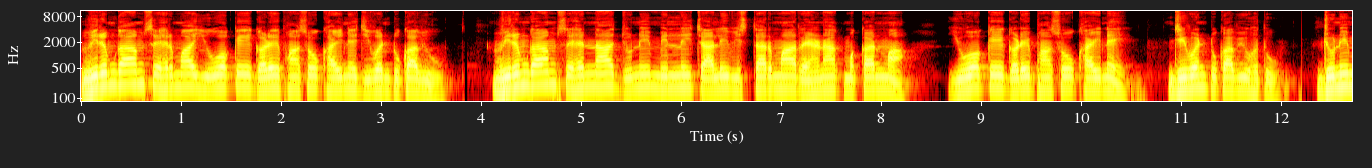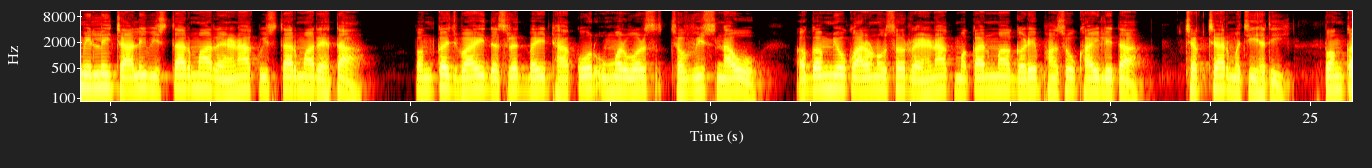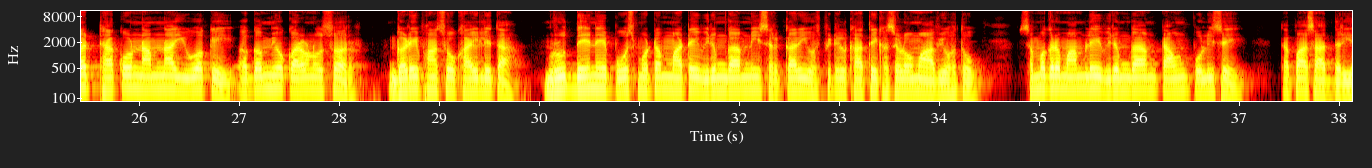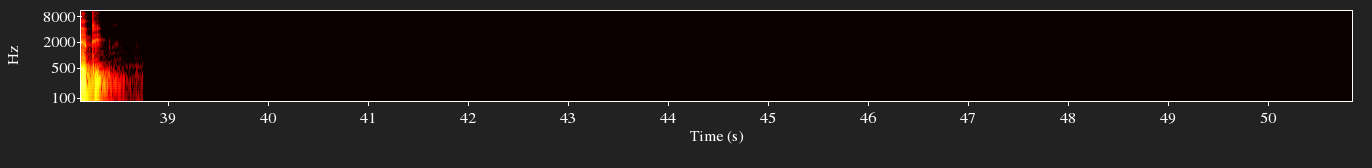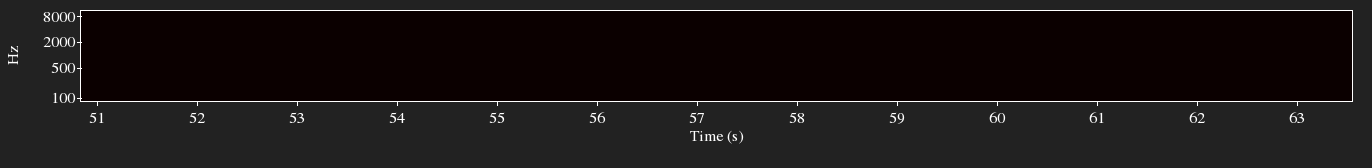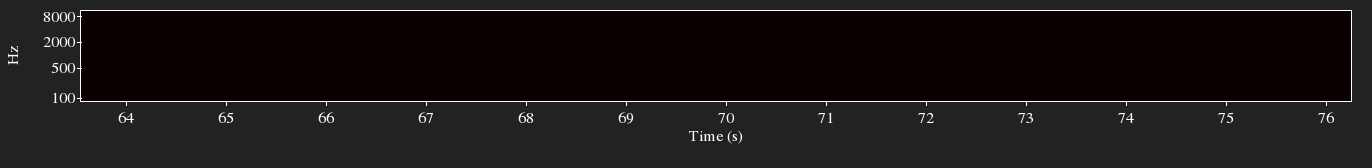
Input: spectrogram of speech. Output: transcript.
વિરમગામ શહેરમાં યુવકે ગળે ફાંસો ખાઈને જીવન ટૂંકાવ્યું. વિરમગામ શહેરના જૂની મિલની ચાલી વિસ્તારમાં રહેણાંક મકાનમાં યુવકે ગળે ફાંસો ખાઈને જીવન ટૂંકાવ્યું હતું. જૂની મિલની ચાલી વિસ્તારમાં રહેણાંક વિસ્તારમાં રહેતા પંકજભાઈ દશરથભાઈ ઠાકોર ઉંમર વર્ષ છવ્વીસ નાઓ અગમ્યો કારણોસર રહેણાંક મકાનમાં ગળે ફાંસો ખાઈ લેતા ચકચાર મચી હતી. પંકજ ઠાકોર નામના યુવકે અગમ્યો કારણોસર ગળે ફાંસો ખાઈ લેતા મૃતદેહને પોસ્ટમોર્ટમ માટે વિરમગામની સરકારી હોસ્પિટલ ખાતે ખસેડવામાં આવ્યો હતો. સમગ્ર મામલે વિરમગામ ટાઉન પોલીસે તપાસ હાથ ધરી હતી.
